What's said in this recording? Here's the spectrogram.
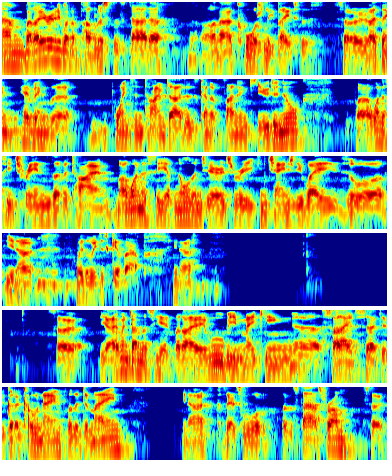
Um, but I really want to publish this data on a quarterly basis. So I think having the point in time data is kind of fun and cute and all, but I want to see trends over time. I want to see if Northern Territory can change their ways or, you know, mm-hmm. whether we just give up, you know. So yeah, I haven't done this yet, but I will be making a site. So if you've got a cool name for the domain, you know, because that's where, where it starts from. So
